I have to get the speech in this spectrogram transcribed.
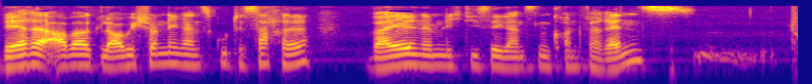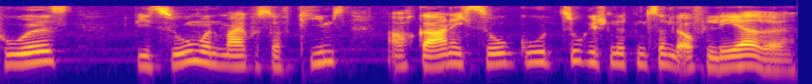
Wäre aber, glaube ich, schon eine ganz gute Sache, weil nämlich diese ganzen Konferenz-Tools wie Zoom und Microsoft Teams auch gar nicht so gut zugeschnitten sind auf Lehre.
